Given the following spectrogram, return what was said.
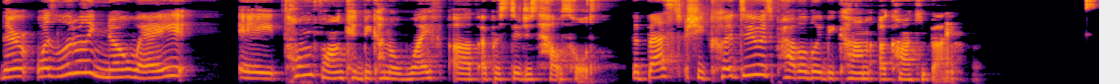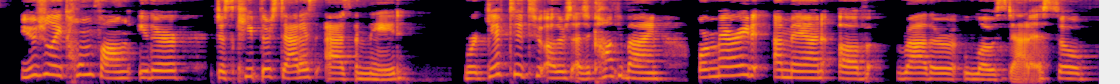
There was literally no way a Tongfang could become a wife of a prestigious household. The best she could do is probably become a concubine. Usually, Tongfang either just keep their status as a maid, were gifted to others as a concubine, or married a man of rather low status. So,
